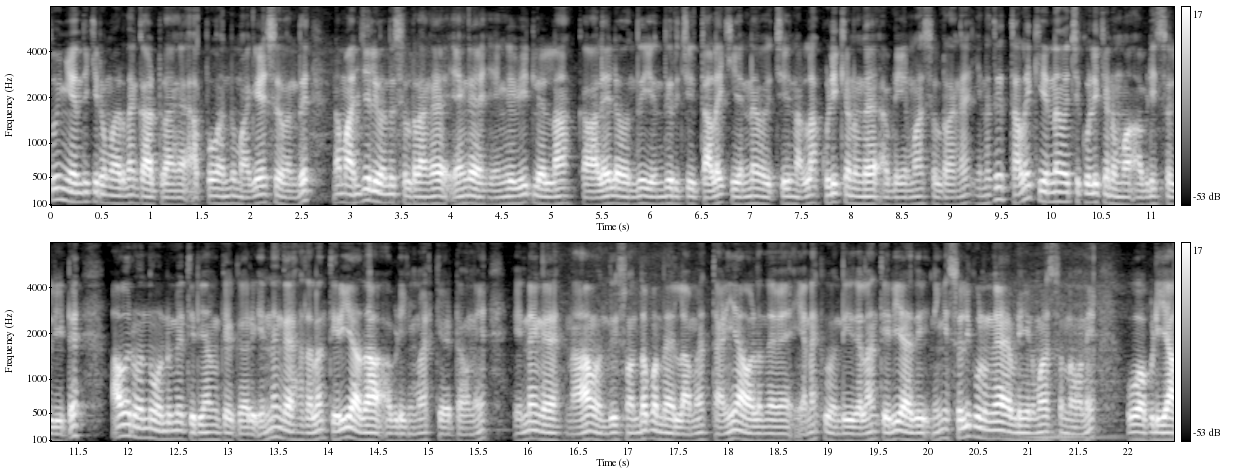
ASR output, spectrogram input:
தூங்கி எந்திக்கிற மாதிரி தான் காட்டுறாங்க. அப்போ வந்து மகேஷை வந்து நம்ம அஞ்சலி வந்து சொல்கிறாங்க ஏங்க எங்கள் வீட்டில எல்லாம் காலையில் வந்து எந்திரிச்சு தலைக்கு எண்ணெய் வச்சு நல்லா குளிக்கணுங்க அப்படிங்கிற மாதிரி சொல்கிறாங்க என்னது தலைக்கு எண்ணெய் வச்சு குளிக்கணுமா? அப்படின்னு சொல்லிட்டு அவர் வந்து ஒன்றுமே தெரியாமல் கேட்காரு. என்னங்க? அதெல்லாம் தெரியாதா? அப்படிங்கிற மாதிரி கேட்டவொடனே என்னங்க? நான் வந்து சொந்த பந்தம் இல்லாமல் தனியாக வளர்ந்தவன். எனக்கு வந்து இதெல்லாம் தெரியாது. நீங்கள் சொல்லிக் கொடுங்க. அப்படிங்கிற மாதிரி சொன்னவொடனே ஓ அப்படியா?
